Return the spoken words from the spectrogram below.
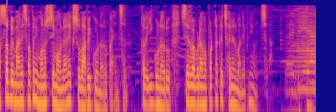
असभ्य मानिसमा पनि मनुष्यमा हुने अनेक स्वाभाविक गुणहरू पाइन्छन्। तर यी गुणहरू शेर्वा बुढामा पटक्कै छैनन् भने पनि हुन्छ।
